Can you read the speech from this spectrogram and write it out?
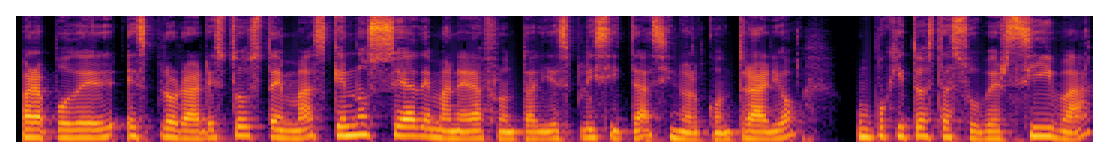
para poder explorar estos temas que no sea de manera frontal y explícita, sino al contrario, un poquito hasta subversiva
